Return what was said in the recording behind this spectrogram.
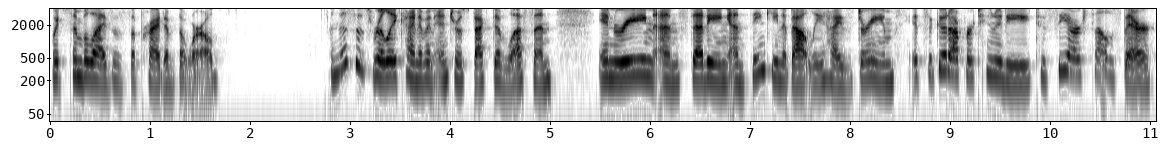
which symbolizes the pride of the world. And this is really kind of an introspective lesson. In reading and studying and thinking about Lehi's dream, it's a good opportunity to see ourselves there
